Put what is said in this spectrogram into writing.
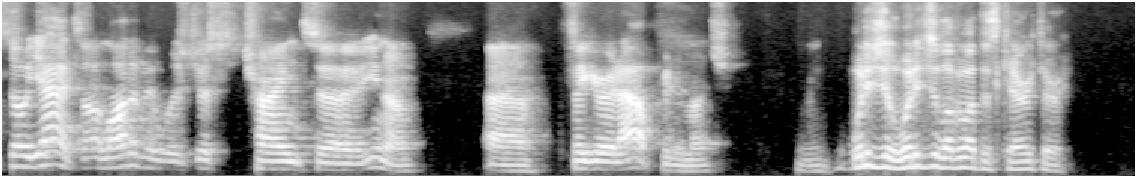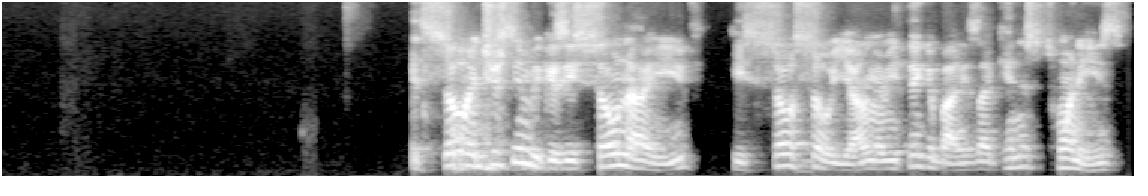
so yeah, it's a lot of it was just trying to, you know, uh, figure it out pretty much. What did you What did you love about this character? It's so interesting because he's so naive. He's so so young. I mean, think about it. He's like in his twenties,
